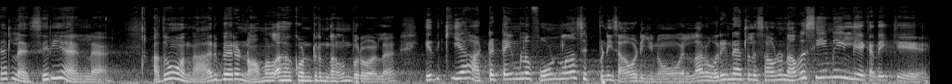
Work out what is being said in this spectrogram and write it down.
தெரில சரியா இல்லை. அதுவும் அந்த ஆறு பேரை நார்மலாக கொண்டிருந்தாலும் பரவாயில்ல. எதுக்கு ஏன் அட் அ டைமில் ஃபோன்லாம் செட் பண்ணி சாவடிக்கணும்? எல்லாரும் ஒரே நேரத்தில் சாவணும்னு அவசியமே இல்லையே கதைக்கு.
